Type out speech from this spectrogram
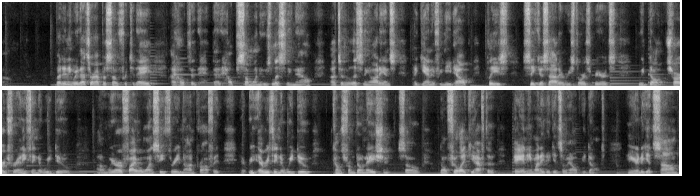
Um, but anyway, that's our episode for today. I hope that that helps someone who's listening now uh, to the listening audience. Again, if you need help, please seek us out at Restore Spirits. We don't charge for anything that we do. Um, we are a 501c3 nonprofit. Every, everything that we do comes from donation. So don't feel like you have to pay any money to get some help. You don't. And you're going to get sound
